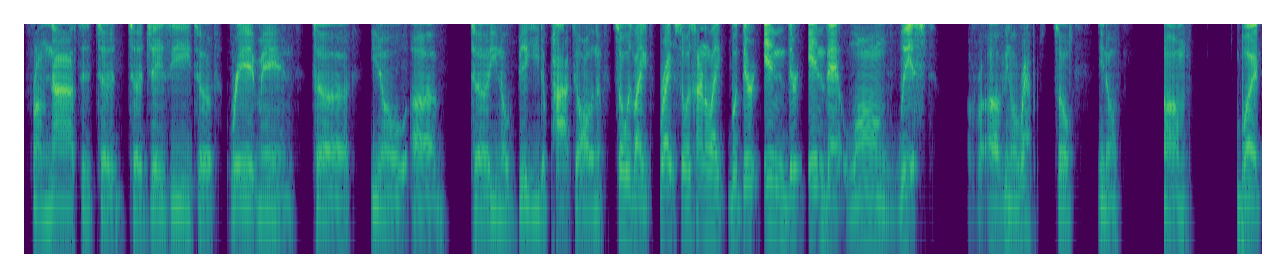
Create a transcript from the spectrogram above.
from Nas to to to Jay Z to Redman to you know uh to you know Biggie to Pac to all of them so it's like right so it's kind of like but they're in they're in that long list of of you know rappers so you know um but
